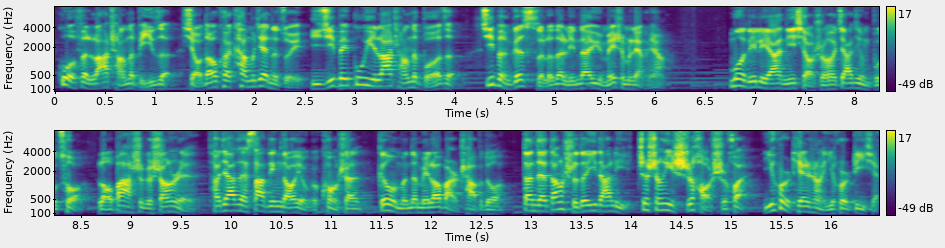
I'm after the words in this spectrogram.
过分拉长的鼻子、小到快看不见的嘴，以及被故意拉长的脖子，基本跟死了的林黛玉没什么两样。莫迪里亚尼小时候家境不错，老爸是个商人，他家在萨丁岛有个矿山，跟我们的煤老板差不多。但在当时的意大利，这生意时好时坏，一会儿天上一会儿地下。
